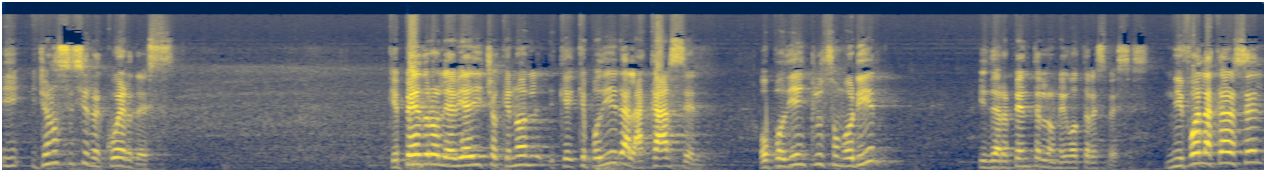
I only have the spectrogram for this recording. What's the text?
Y yo no sé si recuerdes, que Pedro le había dicho que, no, que, podía ir a la cárcel o podía incluso morir y de repente lo negó tres veces. Ni fue a la cárcel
